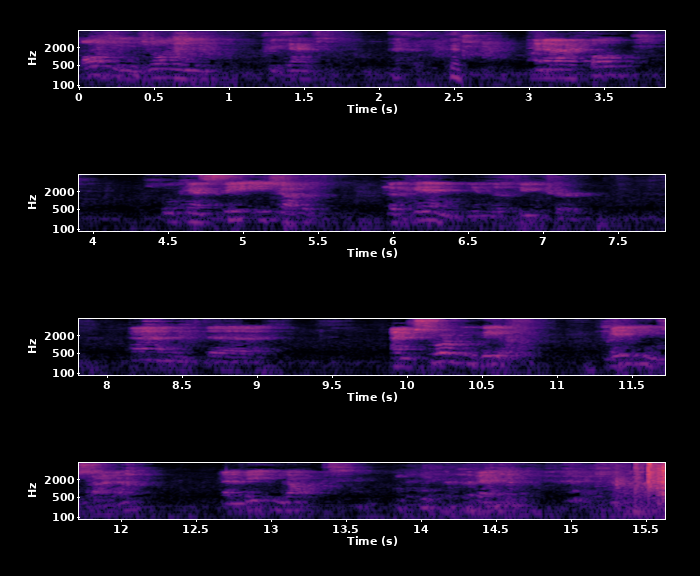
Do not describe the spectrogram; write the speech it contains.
also enjoy me presenting. And I hope we can see each other again in the future. And uh, I'm sure we will, maybe in China, and maybe not. Thank you.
